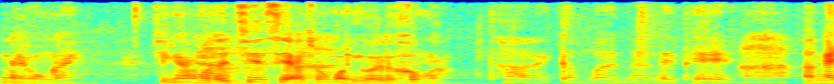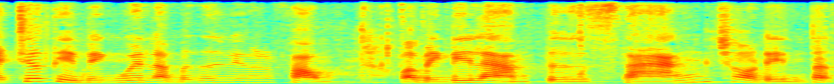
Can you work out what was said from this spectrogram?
ngày hôm nay? Chị Nga yeah. có thể dạ. chia sẻ cho mọi người được không nào? Thôi, cảm ơn Lê Thế. À, ngày trước thì mình nguyên làm một nhân viên văn phòng và mình đi làm từ sáng cho đến tận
